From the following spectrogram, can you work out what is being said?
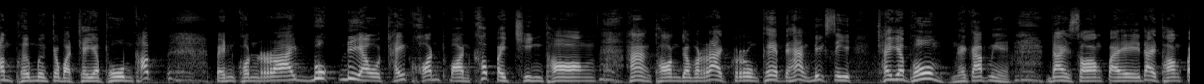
อำเภอเมืองจังหวัดชัยภูมิครับ เป็นคนร้ายบุกเดี่ยวใช้ค้อนปอนเข้าไปชิงทอง ห้างทองเยาวราชกรุงเทพในห้างบิ๊กซีชัยภูมินะครับนี่ได้ซองไปได้ทองไป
